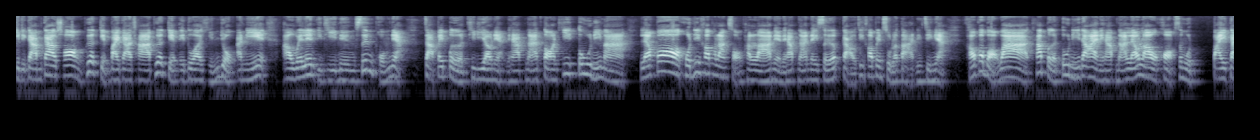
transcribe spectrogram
กิจกรรม 9 ช่อง เพื่อเก็บใบกาชา เพื่อเก็บไอตัวหินหยกอันนี้เอาไว้เล่นอีกทีหนึ่งซึ่งผมเนี่ย จะไปเปิดทีเดียวเนี่ยนะครับนะตอนที่ตู้นี้มา แล้วก็คนที่เขาพลัง 2,000 ล้านเนี่ยนะครับนะในเซิร์ฟเก่าที่เขาเป็นสุลต่านจริงๆเนี่ยเขาก็บอกว่าถ้าเปิดตู้นี้ได้นะครับนะแล้วเราขอกสมุดไปไกล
